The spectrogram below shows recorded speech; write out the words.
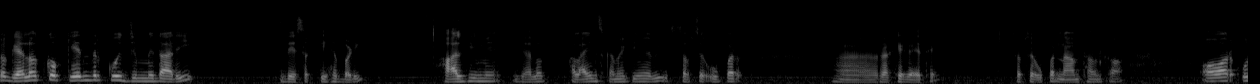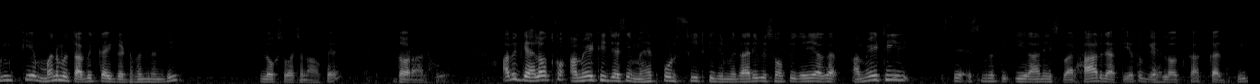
क्यों गहलोत को केंद्र कोई ज़िम्मेदारी दे सकती है बड़ी? हाल ही में गहलोत अलायंस कमेटी में भी सबसे ऊपर रखे गए थे। सबसे ऊपर नाम था उनका। और उनके मन मुताबिक कई गठबंधन भी लोकसभा चुनाव के दौरान हुए। अभी गहलोत को अमेठी जैसी महत्वपूर्ण सीट की ज़िम्मेदारी भी सौंपी गई है। अगर अमेठी से स्मृति ईरानी इस बार हार जाती है तो गहलोत का कद भी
